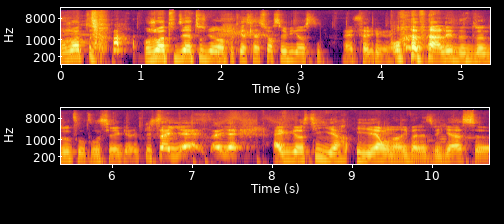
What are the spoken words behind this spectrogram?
Bonjour à, tous. Bonjour à toutes et à tous, bienvenue dans le podcast La Sueur, salut Big Rusty. Ouais, salut. ouais. On va parler de John Jones contre Cyril Gann, et puis ça y est, ça y est Avec Big Rusty, hier, hier, on arrive à Las Vegas, euh,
